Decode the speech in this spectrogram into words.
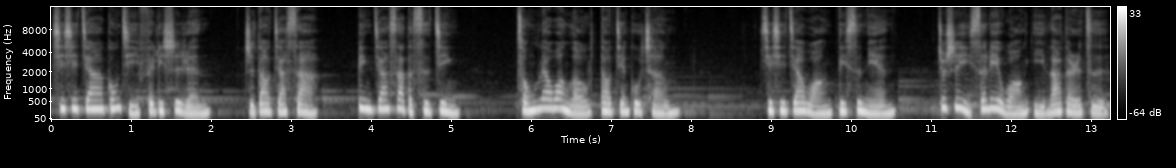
西西家攻击非利士人，直到加萨，并加萨的四境，从瞭望楼到坚固城。西西家王第四年，就是以色列王以拉的儿子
